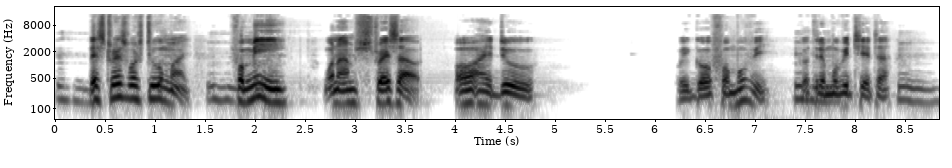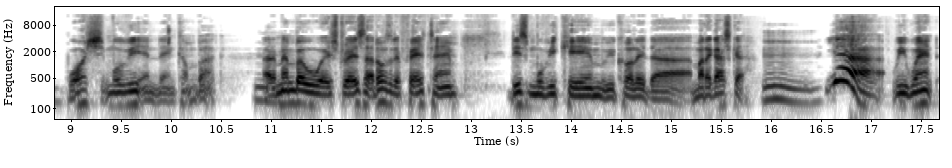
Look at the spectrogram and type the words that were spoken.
The stress was too much. For me, when I'm stressed out, all I do, we go for movie, go to the movie theater, watch movie, and then come back. I remember we were stressed. That was the first time this movie came. We call it uh, Madagascar. Yeah, we went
